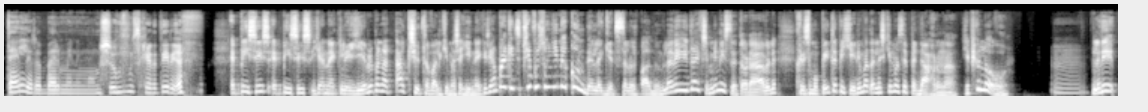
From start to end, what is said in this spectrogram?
τέλειο το bare minimum σου. Συγχαρητήρια. Επίσης, επίσης, για να εκλεγεί, έπρεπε να τάξει ότι θα βάλει και μέσα γυναίκες για να πάρει και τις ψήφους των γυναικών delegates τέλος πάντων. Δηλαδή, εντάξει, μην είστε τώρα. Χρησιμοποιείτε επιχειρήματα λες και είμαστε πεντάχρονα. Για ποιο λόγο; Mm. Δηλαδή,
